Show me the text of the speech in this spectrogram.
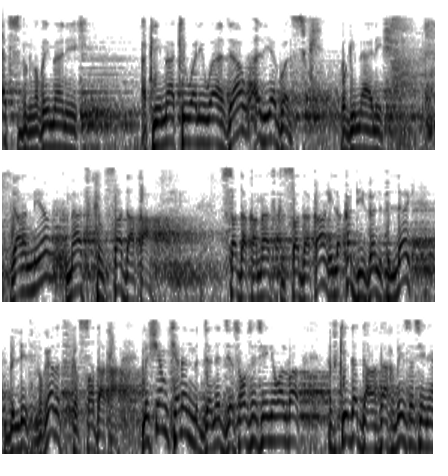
أتسبق نظيمانيك. اكلي ما كي والي واذاو اذ يقول سك وقي ماليش ذا ما الصدقة. الصدقه ما الصدقة. إلا قد يبان فلاك باللي تبغيض تفك الصدقة. ماشي مثلا مدنا تزي صور سيني والبعض أفكي دا دا خبيص سيني.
